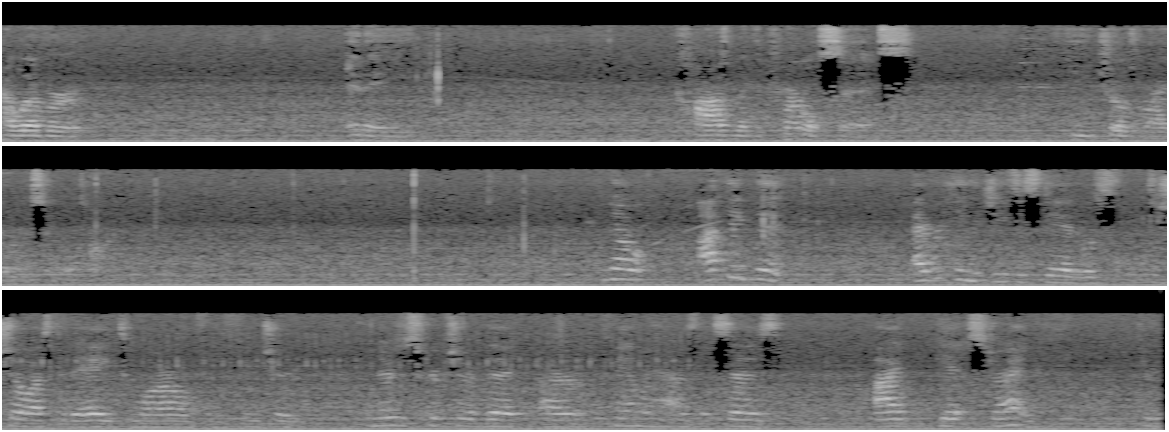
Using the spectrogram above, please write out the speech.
However, in a cosmic eternal sense, he chose right every single time. No, I think that everything that Jesus did was to show us today, tomorrow, and for the future. And there's a scripture that our family has that says, I get strength through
